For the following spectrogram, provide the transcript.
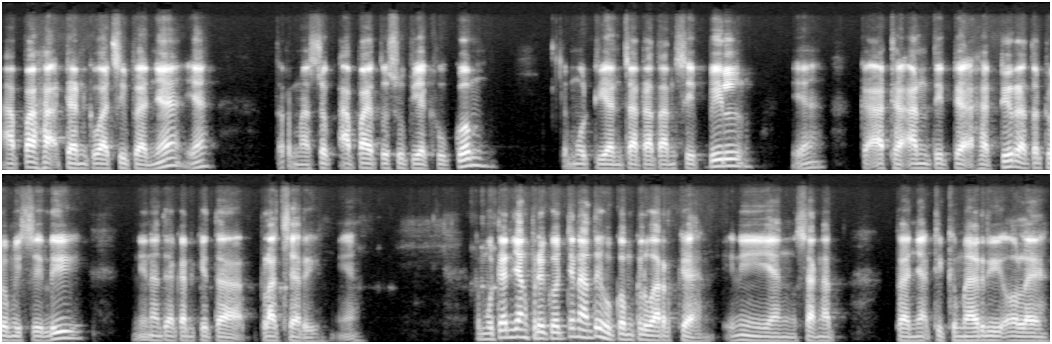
apa hak dan kewajibannya, ya, termasuk apa itu subjek hukum, kemudian catatan sipil, ya, keadaan tidak hadir atau domisili, ini nanti akan kita pelajari. Ya. Kemudian yang berikutnya nanti hukum keluarga. Ini yang sangat banyak digemari oleh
